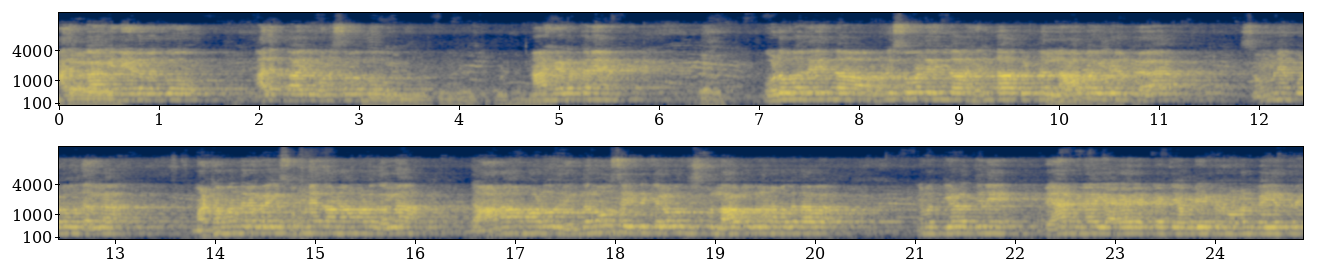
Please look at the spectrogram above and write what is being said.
ಅದಕ್ಕಾಗಿ ನೀಡಬೇಕು ಅದಕ್ಕಾಗಿ ಉಣಿಸಬೇಕು. ನಾ ಹೇಳುತ್ತೇನೆ ಕೊಡುವುದರಿಂದ ಉಣಿಸುವುದರಿಂದ ಎಂತ ದೊಡ್ಡ ಲಾಭ ಇದೆ ಅಂದ್ರ ಸುಮ್ಮನೆ ಕೊಡುವುದಲ್ಲ. ಮಠ ಮಂದಿರಗಳಿಗೆ ಸುಮ್ಮನೆ ದಾನ ಮಾಡೋದಲ್ಲ, ದಾನ ಮಾಡೋದ್ರಿಂದನೂ ಸಹಿತ ಕೆಲವೊಂದಿಷ್ಟು ಲಾಭಗಳು ನಮಗದಾವ. ನಿಮಗ್ ಕೇಳುತ್ತೀನಿ ಬ್ಯಾಂಕ್ನಾಗ ಯಾರ್ಯಾರು ಎಟ್ಟಿ ಅಬಡಿ ಇಟ್ಟರೆ ನೋಡೋಣ ಕೈ ಎತ್ತರಿ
